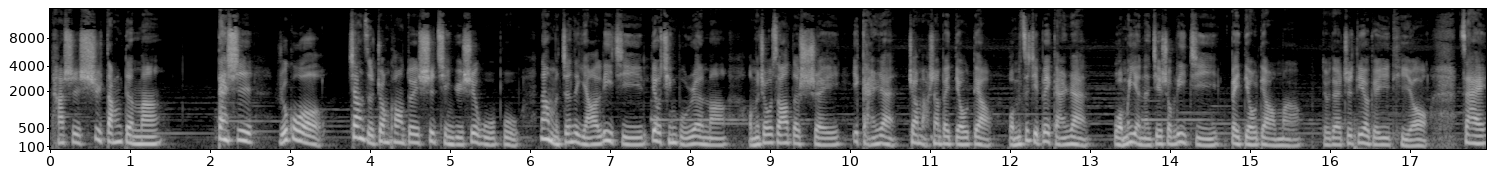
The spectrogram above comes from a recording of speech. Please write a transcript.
它是适当的吗？但是如果这样子状况对事情于事无补，那我们真的也要立即六亲不认吗？我们周遭的谁一感染就要马上被丢掉？我们自己被感染，我们也能接受立即被丢掉吗？对不对？这是第二个议题哦。在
